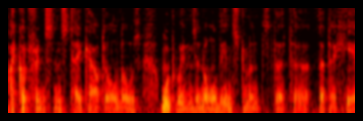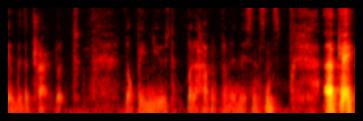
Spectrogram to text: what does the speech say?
I could, for instance, take out all those woodwinds and all the instruments that, uh, that are here with the track, but not being used, but I haven't done in this instance. Okay,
